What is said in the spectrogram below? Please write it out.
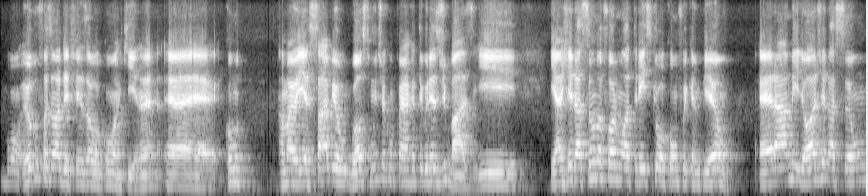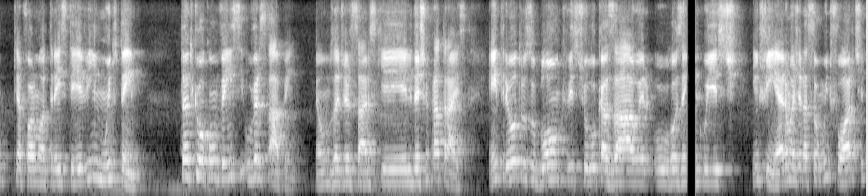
Bom, eu vou fazer uma defesa ao Ocon aqui, né? É, como a maioria sabe, eu gosto muito de acompanhar categorias de base. E, e a geração da Fórmula 3 que o Ocon foi campeão era a melhor geração que a Fórmula 3 teve em muito tempo. Tanto que o Ocon vence o Verstappen. É um dos adversários que ele deixa para trás. Entre outros, o Blomqvist, o Lucas Auer, o Rosenquist. Enfim, era uma geração muito forte.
